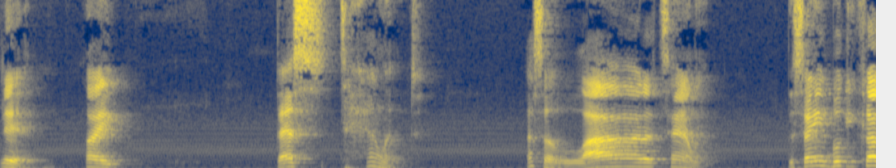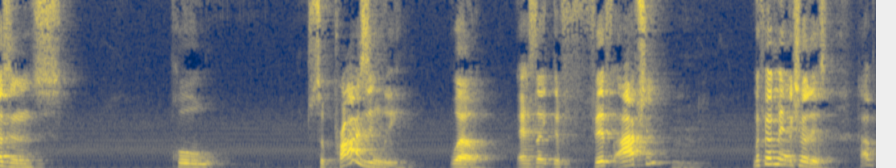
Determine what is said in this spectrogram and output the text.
yeah, like that's talent. That's a lot of talent. The same Boogie Cousins, who surprisingly, well, as like the fifth option, mm-hmm. Let me ask you this: How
